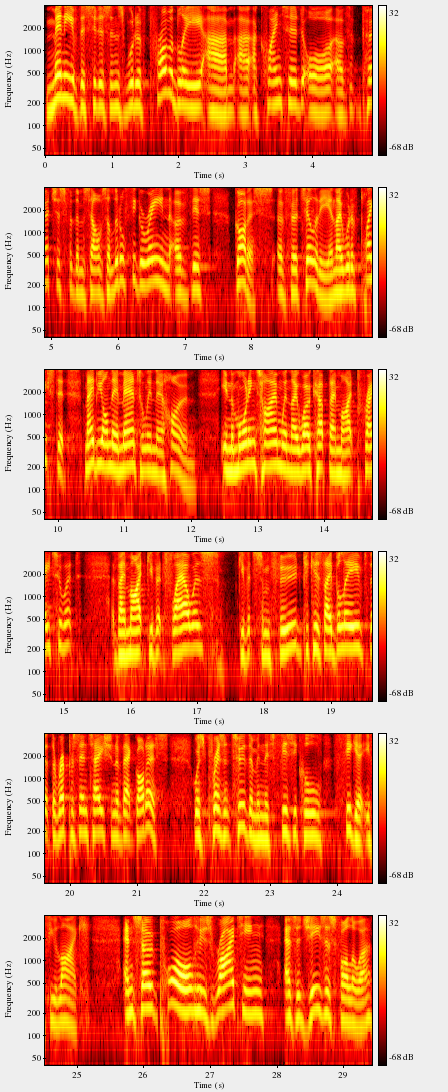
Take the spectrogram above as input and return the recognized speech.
many of the citizens would have probably um, uh, acquainted or have purchased for themselves a little figurine of this goddess of fertility, and they would have placed it maybe on their mantle in their home. In the morning time, when they woke up, they might pray to it, they might give it flowers. Give it some food because they believed that the representation of that goddess was present to them in this physical figure, if you like. And so, Paul, who's writing as a Jesus follower,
